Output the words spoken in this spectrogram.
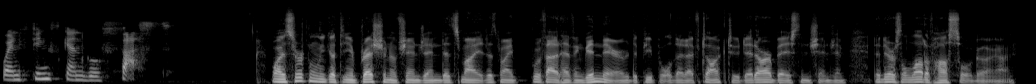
when things can go fast. Well, I certainly got the impression of Shenzhen. That's my that's my without having been there. The people that I've talked to that are based in Shenzhen, that there's a lot of hustle going on.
